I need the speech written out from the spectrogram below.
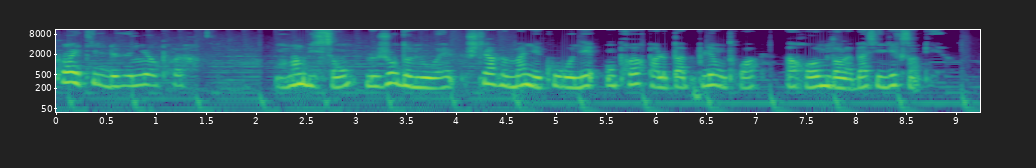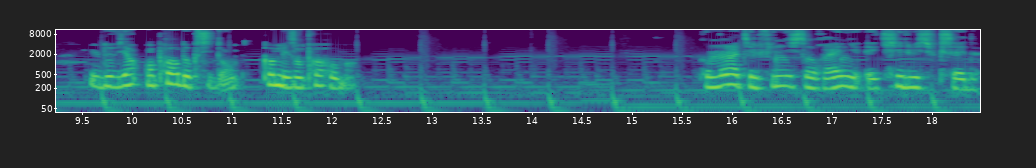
Quand est-il devenu empereur? En l'an 800, le jour de Noël, Charlemagne est couronné empereur par le pape Léon III à Rome dans la basilique Saint-Pierre. Il devient empereur d'Occident, comme les empereurs romains. Comment a-t-il fini son règne et qui lui succède?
